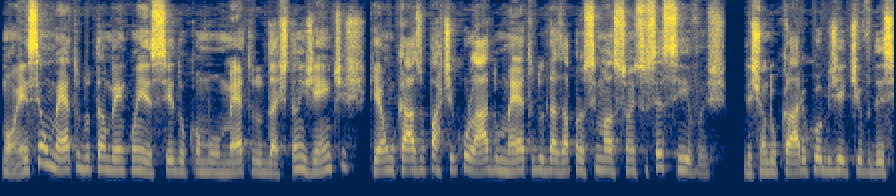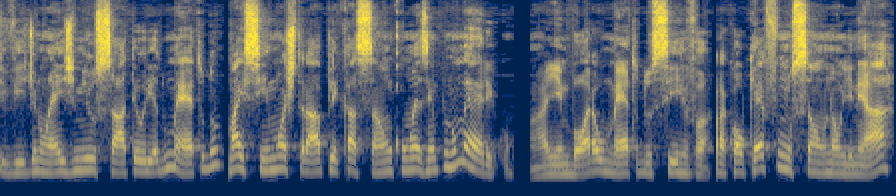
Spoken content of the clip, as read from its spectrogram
Bom, esse é um método também conhecido como o método das tangentes, que é um caso particular do método das aproximações sucessivas, deixando claro que o objetivo desse vídeo não é esmiuçar a teoria do método, mas sim mostrar a aplicação com um exemplo numérico. Aí, embora o método sirva para qualquer função não linear,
